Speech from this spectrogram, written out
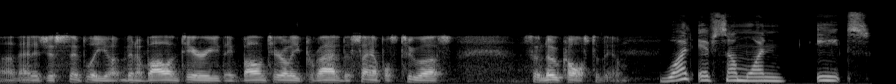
Uh, that has just simply uh, been a voluntary. They voluntarily provided the samples to us, so no cost to them. What if someone eats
